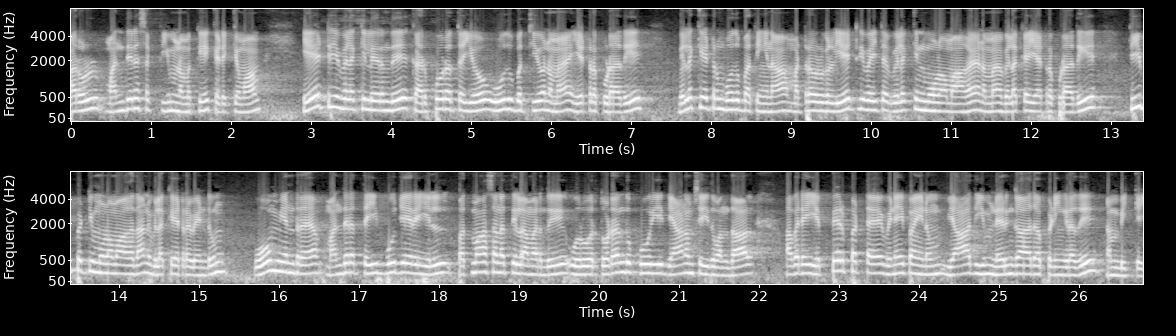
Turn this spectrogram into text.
அருள் மந்திர சக்தியும் நமக்கு கிடைக்குமாம். ஏற்றிய விளக்கிலிருந்து கற்பூரத்தையோ ஊதுபத்தியோ நம்ம ஏற்றக்கூடாது. விளக்கேற்றும் போது பார்த்திங்கன்னா மற்றவர்கள் ஏற்றி வைத்த விளக்கின் மூலமாக நம்ம விளக்கை ஏற்றக்கூடாது. தீப்பெட்டி மூலமாக தான் விளக்கேற்ற வேண்டும். ஓம் என்ற மந்திரத்தை பூஜை அறையில் பத்மாசனத்தில் அமர்ந்து ஒருவர் தொடர்ந்து கூறி தியானம் செய்து வந்தால் அவரை எப்பேற்பட்ட வினைப்பயனும் வியாதியும் நெருங்காது அப்படிங்கிறது நம்பிக்கை.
